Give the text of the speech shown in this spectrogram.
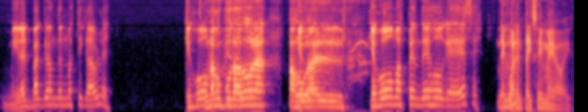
mira el background del masticable. ¿Qué juego, Una computadora para ¿Qué jugar. ¿Qué juego más pendejo que ese? De Ujú. 46 megabytes.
